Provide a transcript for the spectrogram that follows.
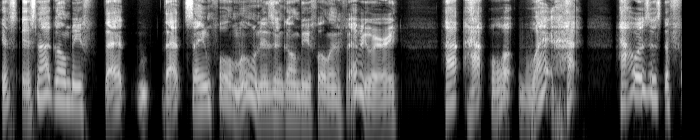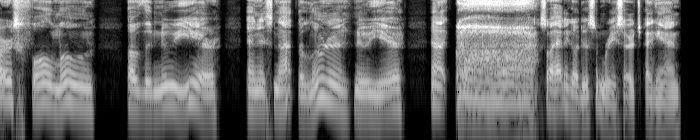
It's it's not gonna be that that same full moon isn't gonna be full in February. How how what what how, how is this the first full moon of the new year and it's not the lunar new year? Like, so I had to go do some research again.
